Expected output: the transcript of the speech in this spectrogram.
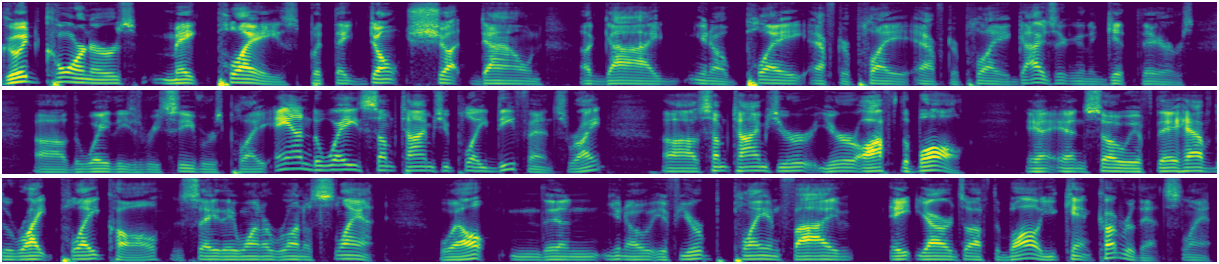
good corners make plays, but they don't shut down a guy, you know, play after play after play. Guys are going to get theirs. Uh, the way these receivers play, and the way sometimes you play defense, right? Uh, sometimes you're you're off the ball, and, and so if they have the right play call, say they want to run a slant, well, then you know if you're playing five, eight yards off the ball, you can't cover that slant.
